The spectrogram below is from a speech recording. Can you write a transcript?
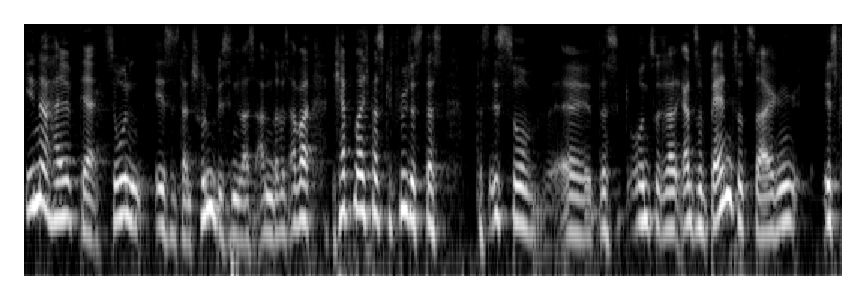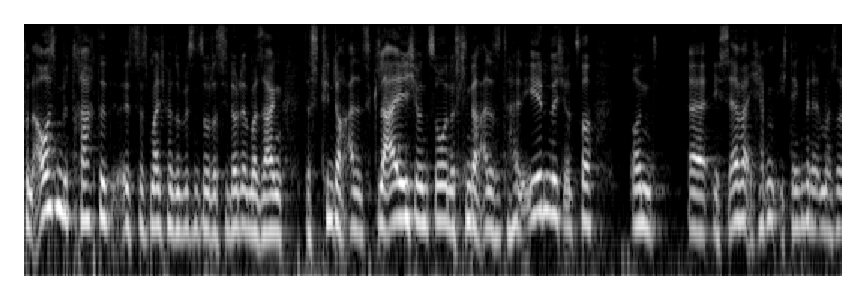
innerhalb der Aktion ist es dann schon ein bisschen was anderes, aber ich habe manchmal das Gefühl, dass das das ist so, äh, dass unsere ganze Band sozusagen ist von außen betrachtet, ist das manchmal so ein bisschen so, dass die Leute immer sagen, das klingt doch alles gleich und so, und das klingt doch alles total ähnlich und so. Und äh, ich selber, ich ich denke mir dann immer so,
